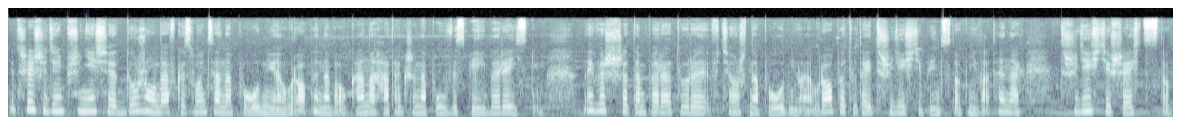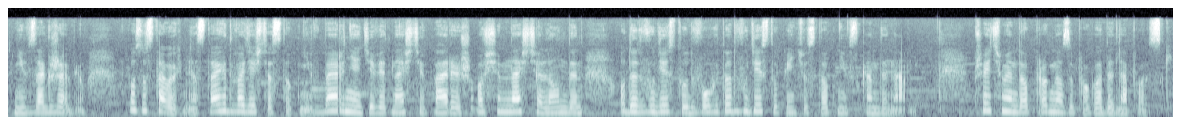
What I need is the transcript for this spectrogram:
Jutrzejszy dzień przyniesie dużą dawkę słońca na południu Europy, na Bałkanach, a także na Półwyspie Iberyjskim. Najwyższe temperatury wciąż na południu Europy, tutaj 35 stopni w Atenach, 36 stopni w Zagrzebiu. W pozostałych miastach 20 stopni w Bernie, 19 Paryż, 18 Londyn, od 22 do 25 stopni w Skandynawii. Przejdźmy do prognozy pogody dla Polski.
